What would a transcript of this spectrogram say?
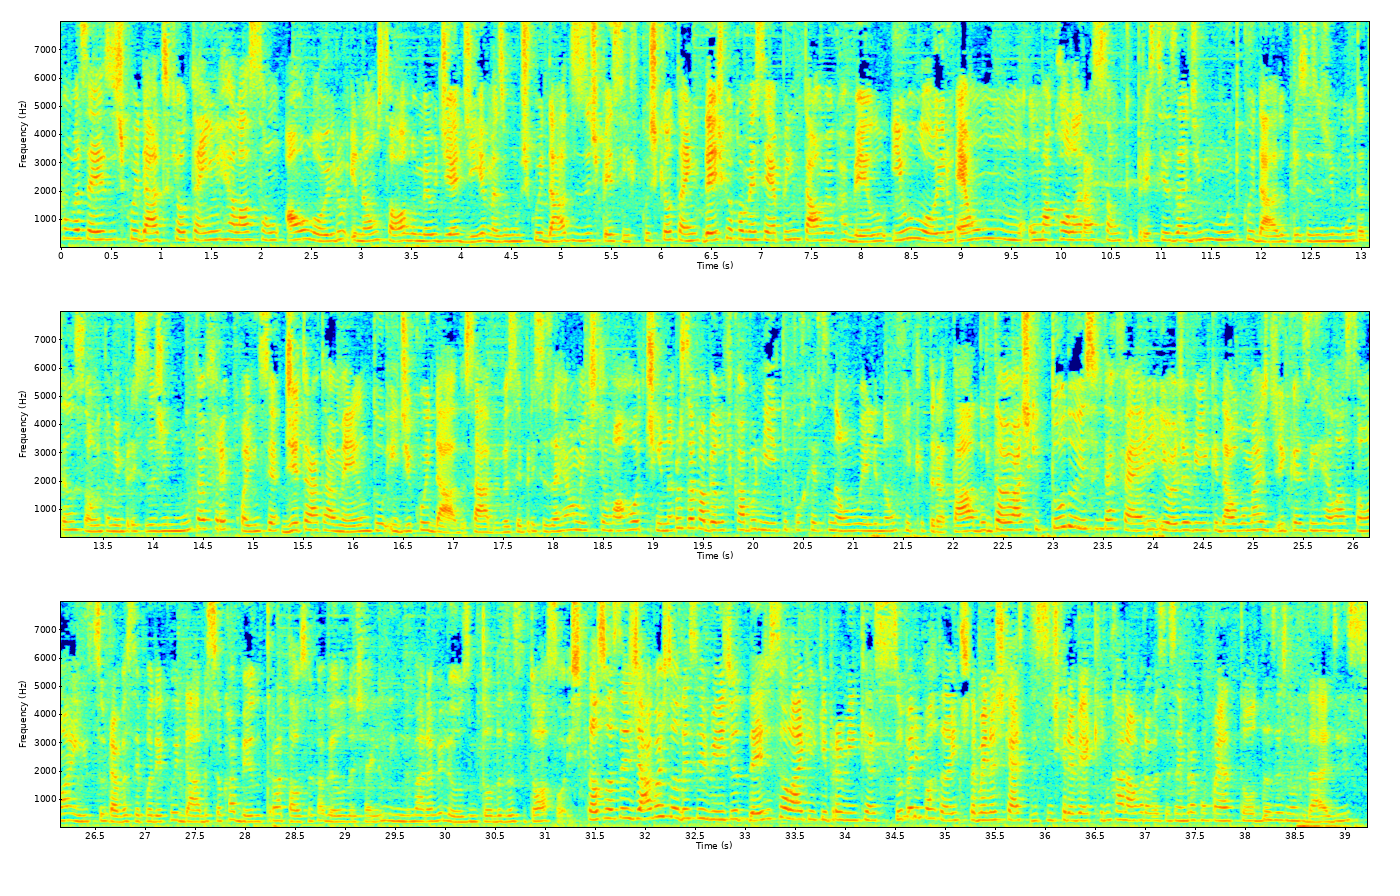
com vocês os cuidados que eu tenho em relação ao loiro e não só no meu dia a dia, mas alguns cuidados específicos que eu tenho desde que eu comecei a pintar o meu cabelo. E o loiro é um, uma coloração que precisa de muito cuidado, precisa de muita atenção e também precisa de muita frequência de tratamento e de cuidado, sabe? Você precisa realmente ter uma rotina pro seu cabelo ficar bonito, porque senão ele não fica hidratado. Então eu acho que tudo isso interfere e hoje eu vim aqui dar algumas dicas em relação a isso, para você poder cuidar do seu cabelo, tratar o seu cabelo, deixar ele lindo maravilhoso em todas as situações. Então, se você já gostou desse vídeo, deixe seu like aqui pra mim, que é super importante. Também não esquece de se inscrever aqui no canal para você sempre acompanhar todas as novidades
